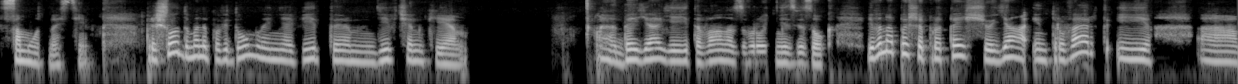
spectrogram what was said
самотності. Прийшло до мене повідомлення від ем, дівчинки. Е, де я їй давала зворотній зв'язок. І вона пише про те, що я інтроверт, і а,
